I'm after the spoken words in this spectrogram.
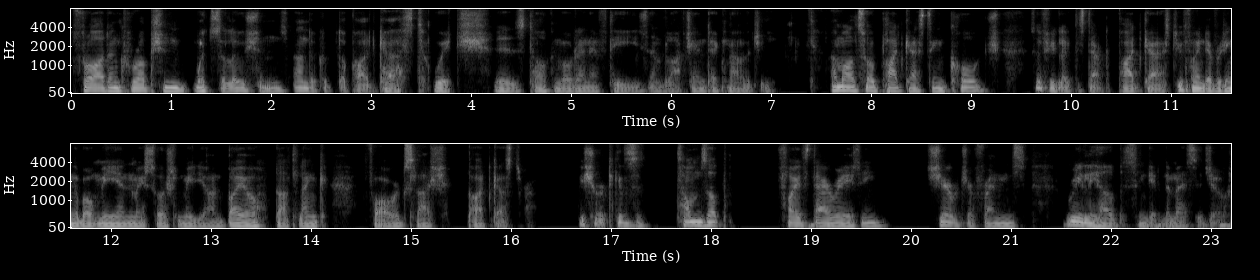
fraud and corruption with solutions and the crypto podcast which is talking about nfts and blockchain technology. I'm also a podcasting coach so if you'd like to start a podcast you find everything about me and my social media on bio.link forward slash podcaster. Be sure to give us a thumbs up five star rating share with your friends really helps in getting the message out.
